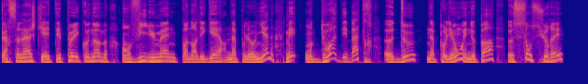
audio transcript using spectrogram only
personnage qui a été peu économe en vie humaine pendant les guerres napoléoniennes. Mais on doit débattre euh, de Napoléon et ne pas censurer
